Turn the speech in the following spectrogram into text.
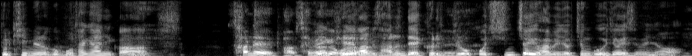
들키면 그 못하게 하니까 예. 산에 밤 새벽에 어, 피해 올라- 가면서 하는데 그럴 예. 필요 없고 진짜 이거 하면요 정부 의지가 있으면요 예.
